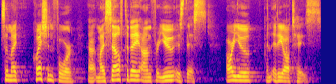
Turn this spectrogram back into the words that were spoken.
So, my question for uh, myself today and for you is this Are you an idiotes?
